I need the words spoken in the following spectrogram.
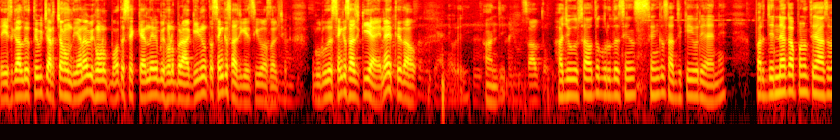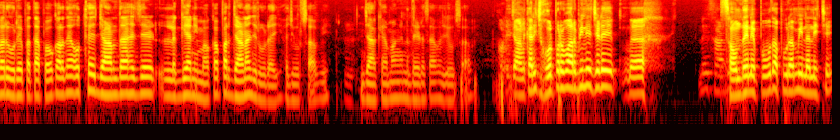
ਤੇ ਇਸ ਗੱਲ ਦੇ ਉੱਤੇ ਵੀ ਚਰਚਾ ਹੁੰਦੀ ਹੈ ਨਾ ਵੀ ਹੁਣ ਬਹੁਤੇ ਸਿੱਖ ਕਹਿੰਦੇ ਨੇ ਵੀ ਹੁਣ ਬਰਾਗੀ ਨੂੰ ਤਾਂ ਸਿੰਘ ਸੱਜ ਗਏ ਸੀ ਉਹ ਅਸਲ 'ਚ। ਗੁਰੂ ਦੇ ਸਿੰਘ ਸੱਜ ਕੇ ਆਏ ਨਾ ਇੱਥੇ ਤਾਂ ਉਹ? ਹਾਂਜੀ। ਸਾਹਿਬ ਤੋਂ। ਹਜੂਰ ਸਾਹਿਬ ਤੋਂ ਗੁਰੂ ਦੇ ਸਿੰਘ ਸਿੰਘ ਸੱਜ ਕੇ ਉਰੇ ਆਏ ਨੇ। ਪਰ ਜਿੰਨਾ ਕੁ ਆਪਾਂ ਨੂੰ ਇਤਿਹਾਸ ਬਾਰੇ ਉਰੇ ਪਤਾ ਪਾਉ ਕਰਦੇ ਆ ਉੱਥੇ ਜਾਣ ਦਾ ਹਜੇ ਲੱਗਿਆ ਨਹੀਂ ਮੌਕਾ ਪਰ ਜਾਣਾ ਜ਼ਰੂਰ ਹੈ ਜੀ ਹਜੂਰ ਸਾਹਿਬ ਵੀ। ਜਾ ਕੇ ਆਵਾਂਗੇ ਨੰਦੇੜ ਸਾਹਿਬ ਹਜੂਰ ਸਾਹਿਬ। ਤੁਹਾਡੀ ਜਾਣਕਾਰੀ 'ਚ ਹੋਰ ਪਰਿਵਾਰ ਵੀ ਨੇ ਜਿਹੜੇ ਸੌਂਦੇ ਨੇ ਪੋਹ ਦਾ ਪੂਰਾ ਮਹੀਨਾ ਨੀਚੇ?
